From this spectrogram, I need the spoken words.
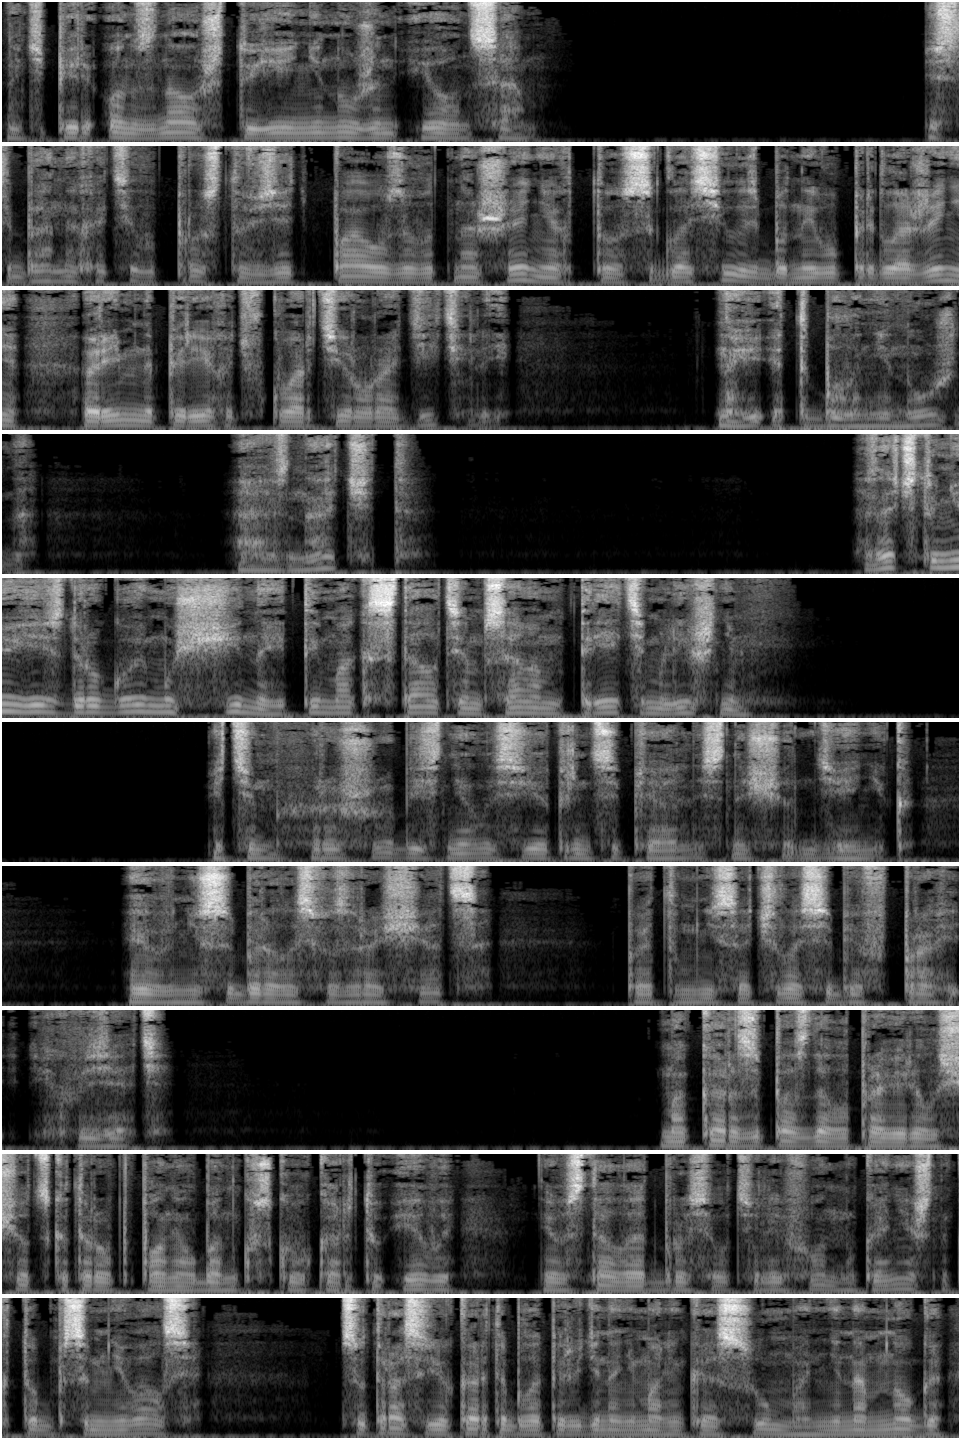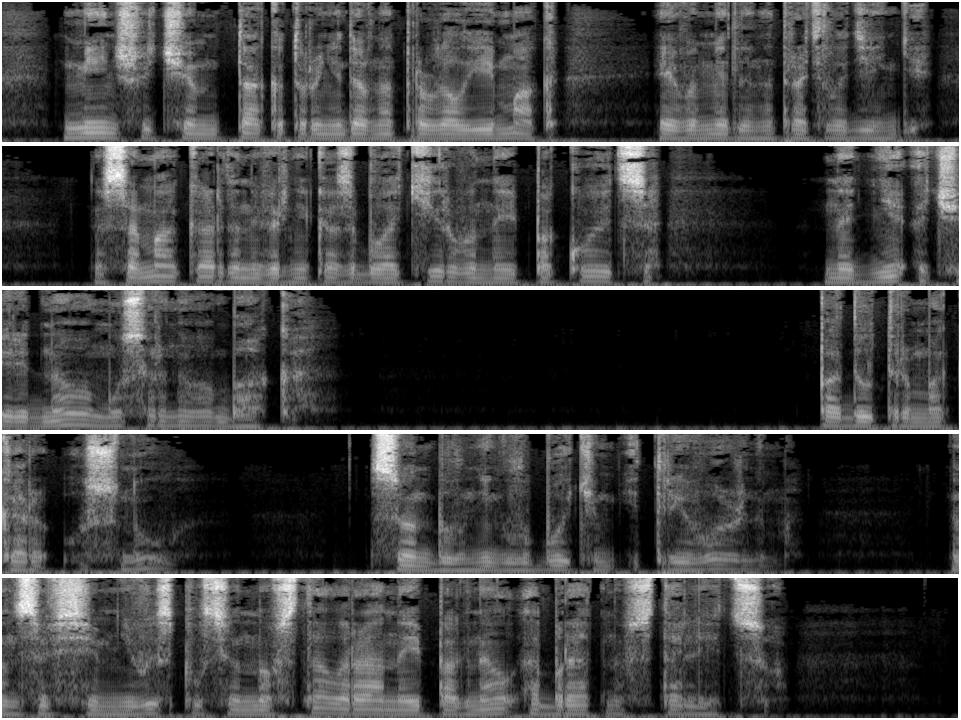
Но теперь он знал, что ей не нужен и он сам. Если бы она хотела просто взять паузу в отношениях, то согласилась бы на его предложение временно переехать в квартиру родителей. Но ей это было не нужно. А значит... Значит, у нее есть другой мужчина, и ты, Макс, стал тем самым третьим лишним. Этим хорошо объяснялась ее принципиальность насчет денег. Эва не собиралась возвращаться, поэтому не сочла себя вправе их взять. Макар запоздало проверил счет, с которого пополнял банковскую карту Эвы, и устал и отбросил телефон. Ну, конечно, кто бы сомневался. С утра с ее карты была переведена немаленькая сумма, не намного меньше, чем та, которую недавно отправлял ей Мак. Эва медленно тратила деньги. А сама карта наверняка заблокирована и покоится на дне очередного мусорного бака. Под утро Макар уснул. Сон был неглубоким и тревожным. Он совсем не выспался, но встал рано и погнал обратно в столицу.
